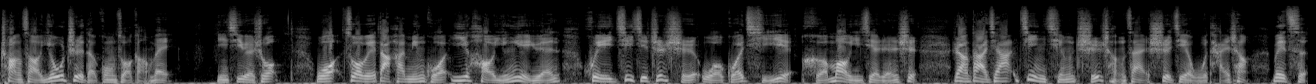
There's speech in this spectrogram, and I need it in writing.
创造优质的工作岗位。尹锡悦说：“我作为大韩民国一号营业员，会积极支持我国企业和贸易界人士，让大家尽情驰骋在世界舞台上。为此，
